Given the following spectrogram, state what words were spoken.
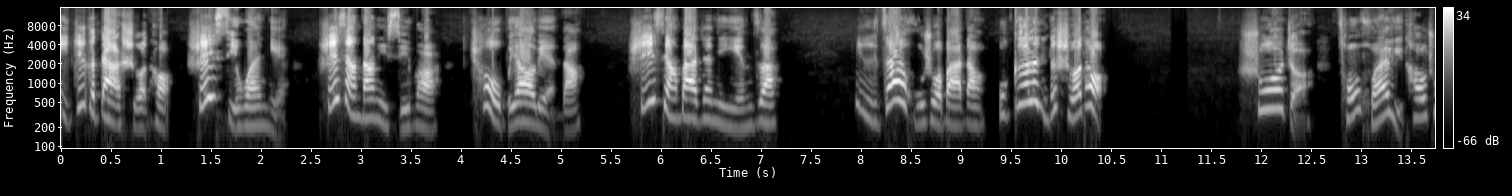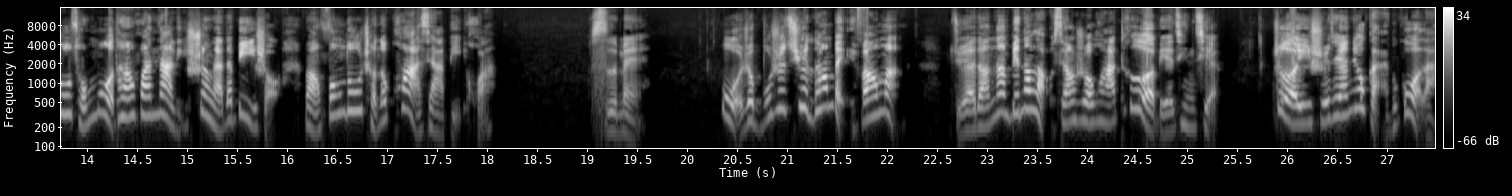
你这个大舌头，谁喜欢你？谁想当你媳妇儿？臭不要脸的！谁想霸占你银子？你再胡说八道，我割了你的舌头！说着，从怀里掏出从莫贪欢那里顺来的匕首，往丰都城的胯下比划。四妹，我这不是去了趟北方吗？觉得那边的老乡说话特别亲切，这一时间就改不过来。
